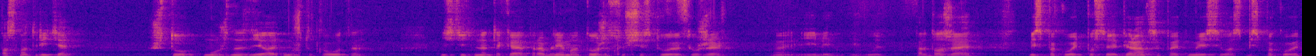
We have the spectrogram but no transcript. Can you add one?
посмотрите, что можно сделать. Может, у кого-то действительно такая проблема тоже существует уже э, или продолжает беспокоить после операции. Поэтому, если вас беспокоят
